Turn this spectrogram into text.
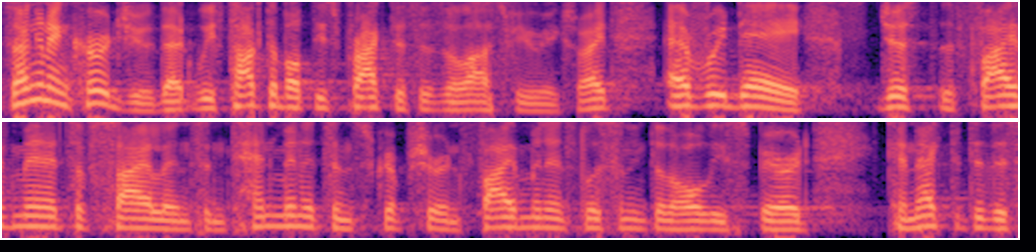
So I'm going to encourage you that we've talked about these practices the last few weeks, right? Every day, just five minutes of silence and 10 minutes in scripture and five minutes listening to the Holy Spirit, connected to this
